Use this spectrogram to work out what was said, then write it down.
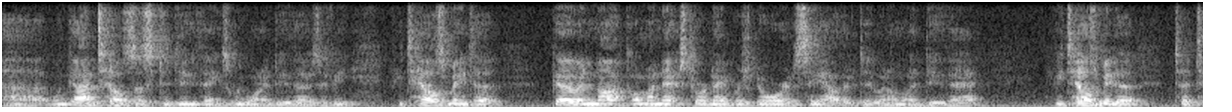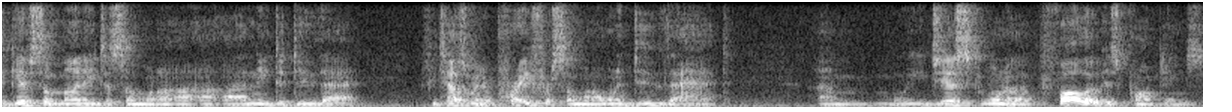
uh, when God tells us to do things, we want to do those. If He, if He tells me to go and knock on my next door neighbor's door and see how they're doing, I want to do that. If He tells me to to, to give some money to someone, I, I, I need to do that. If he tells me to pray for someone, I want to do that. Um, we just want to follow his promptings.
